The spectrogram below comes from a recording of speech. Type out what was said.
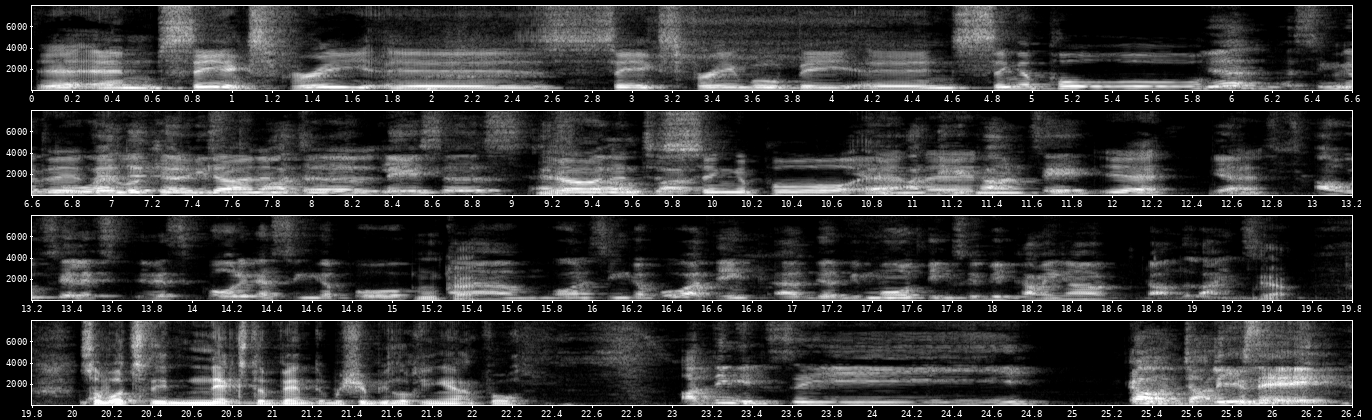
Yeah, and CX3 is CX3 will be in Singapore. yeah Singapore. They're- they're looking there'll at be some going other into- places. as going well, into Singapore Yeah, and I think then you can't say. yeah, Yeah. I would say let's let's call it as Singapore. Okay. Um, on Singapore, I think uh, there'll be more things will be coming out down the lines. Yeah. So, what's the next event that we should be looking out for? I think it's the. Come on, Charlie, you say.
